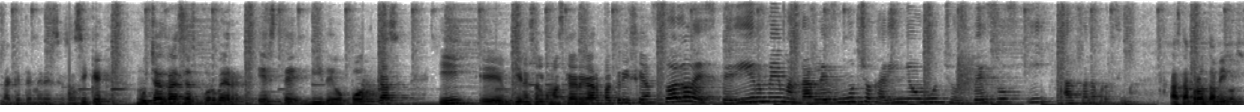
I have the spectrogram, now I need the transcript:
la que te mereces. Así que muchas gracias por ver este video podcast. ¿Y eh, tienes algo más que agregar, Patricia? Solo despedirme, mandarles mucho cariño, muchos besos y hasta la próxima. Hasta pronto, amigos.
